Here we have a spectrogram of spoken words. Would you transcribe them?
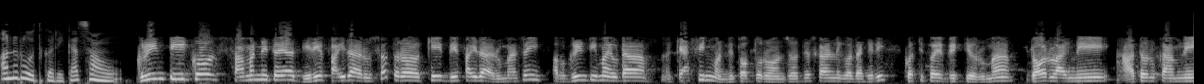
अनुरोध गरेका छौं। ग्रिन टीको सामान्यतया धेरै फाइदाहरू छ तर केही बेफाइदाहरूमा चाहिँ अब ग्रिन टीमा एउटा क्याफिन भन्ने तत्व रहन्छ। त्यस कारणले गर्दाखेरि कतिपय व्यक्तिहरूमा डर लाग्ने हातहरू काम्ने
